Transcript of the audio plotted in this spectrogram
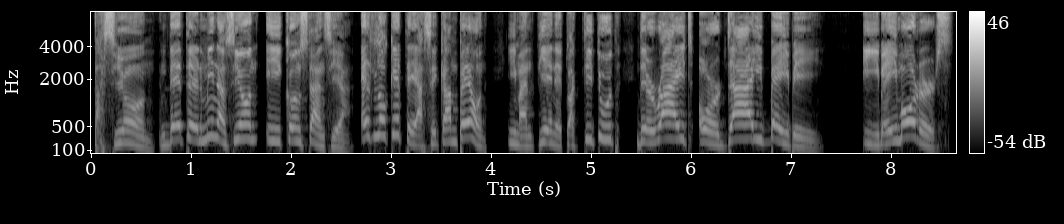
Pasión, determinación y constancia es lo que te hace campeón y mantiene tu actitud de ride or die baby. eBay Motors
